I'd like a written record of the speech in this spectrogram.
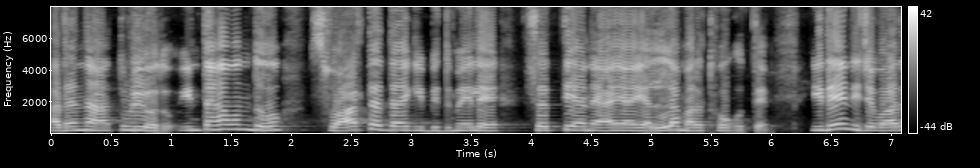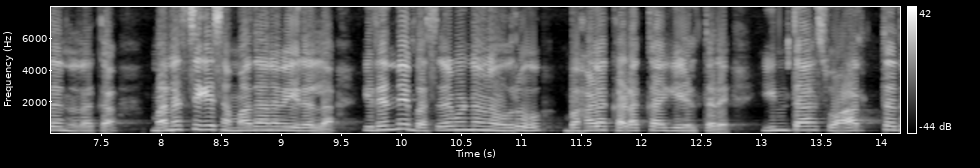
ಅದನ್ನು ತುಳಿಯೋದು. ಇಂತಹ ಒಂದು ಸ್ವಾರ್ಥದ್ದಾಗಿ ಬಿದ್ದ ಮೇಲೆ ಸತ್ಯ, ನ್ಯಾಯ ಎಲ್ಲ ಮರೆತು ಹೋಗುತ್ತೆ. ಇದೇ ನಿಜವಾದ ನರಕ. ಮನಸ್ಸಿಗೆ ಸಮಾಧಾನವೇ ಇರಲ್ಲ. ಇದನ್ನೇ ಬಸವಣ್ಣನವರು ಬಹಳ ಖಡಕ್ಕಾಗಿ ಹೇಳ್ತಾರೆ. ಇಂಥ ಸ್ವಾರ್ಥದ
